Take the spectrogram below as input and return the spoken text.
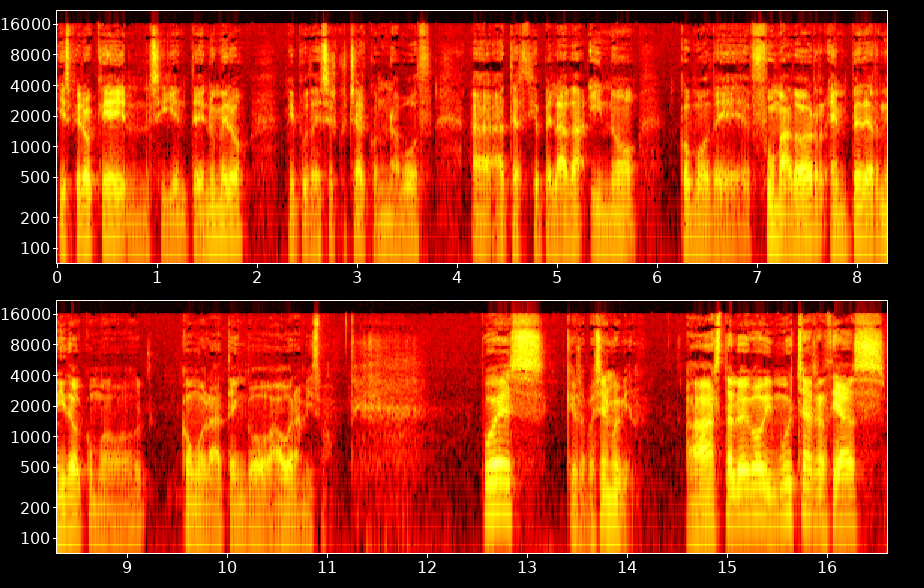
Y espero que en el siguiente número me podáis escuchar con una voz aterciopelada y no como de fumador empedernido como, como la tengo ahora mismo. Pues que os lo paséis muy bien. Hasta luego y muchas gracias.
